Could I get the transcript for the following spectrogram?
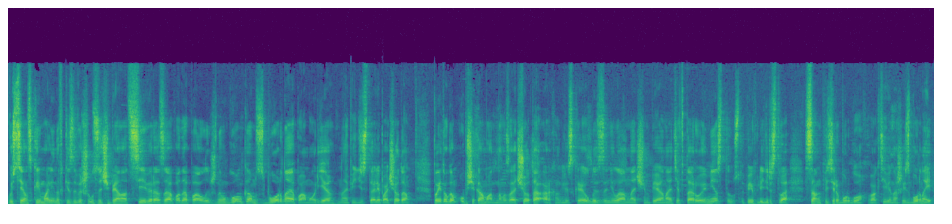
В Устьянской Малиновке завершился чемпионат Северо-Запада по лыжным гонкам. Сборная Поморья на пьедестале почета. По итогам общекомандного зачета Архангельская область заняла на чемпионате второе место, уступив лидерство Санкт-Петербургу. В активе нашей сборной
